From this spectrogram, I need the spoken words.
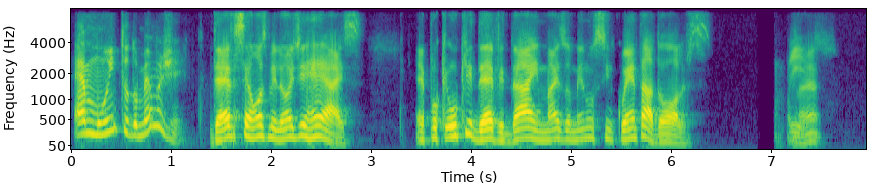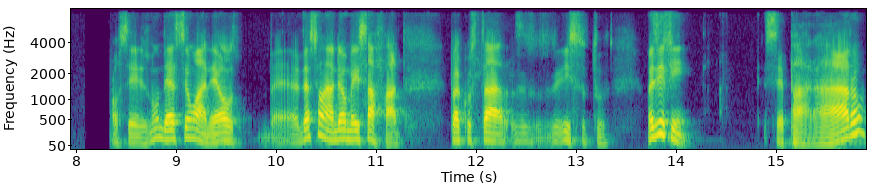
É muito do mesmo jeito. Deve ser 11 milhões de reais. É porque o que deve dar em mais ou menos 50 dólares. Né? Isso. Né? Ou seja, não deve ser um anel, é, deve ser um anel meio safado para custar isso tudo. Mas enfim, separaram.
